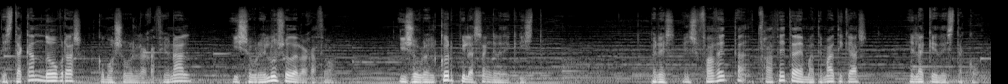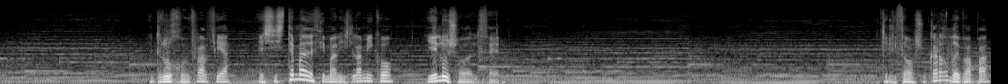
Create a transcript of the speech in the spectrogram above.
destacando obras como sobre la racional y sobre el uso de la razón, y sobre el cuerpo y la sangre de Cristo. Pero es en su faceta, faceta de matemáticas en la que destacó introdujo en Francia el sistema decimal islámico y el uso del cero. Utilizó su cargo de papa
